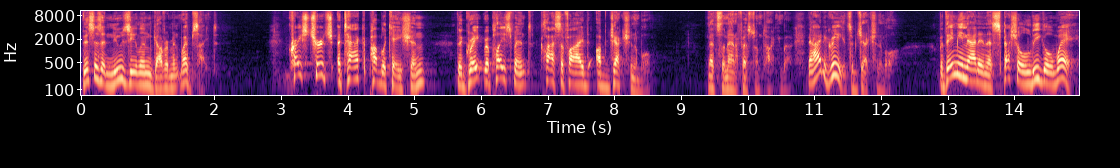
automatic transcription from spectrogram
This is a New Zealand government website. Christchurch attack publication the Great Replacement classified objectionable. That's the manifesto I'm talking about. Now, I'd agree it's objectionable, but they mean that in a special legal way.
